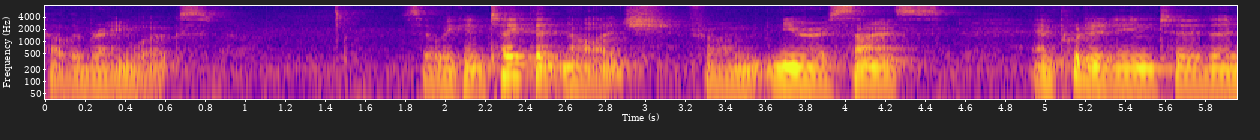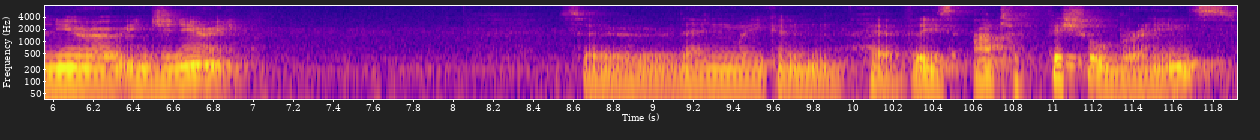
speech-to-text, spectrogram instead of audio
how the brain works. So we can take that knowledge from neuroscience and put it into the neuroengineering. So then we can have these artificial brains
